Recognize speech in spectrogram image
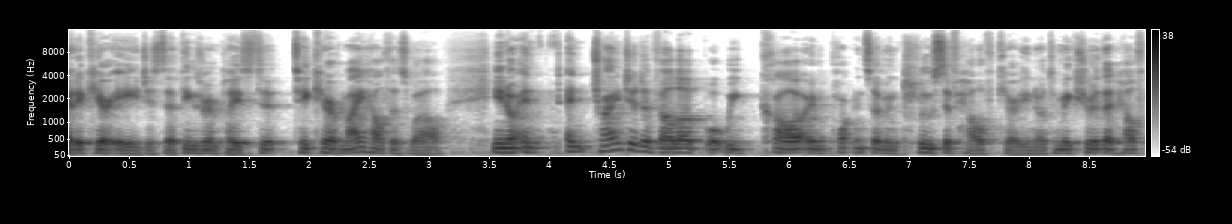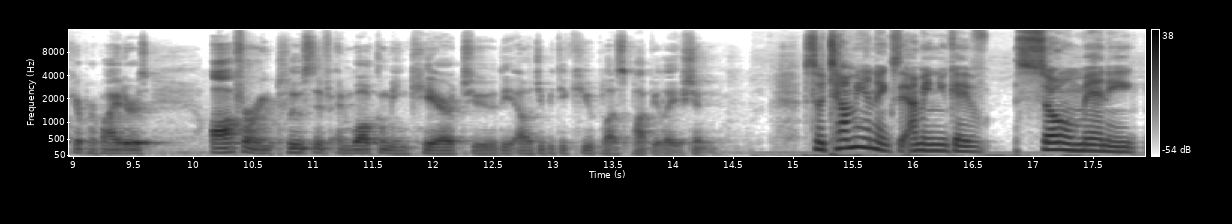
Medicare age is that things are in place to take care of my health as well. You know, and, and trying to develop what we call importance of inclusive healthcare, you know, to make sure that healthcare providers offer inclusive and welcoming care to the LGBTQ plus population. So, tell me an example. I mean, you gave so many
